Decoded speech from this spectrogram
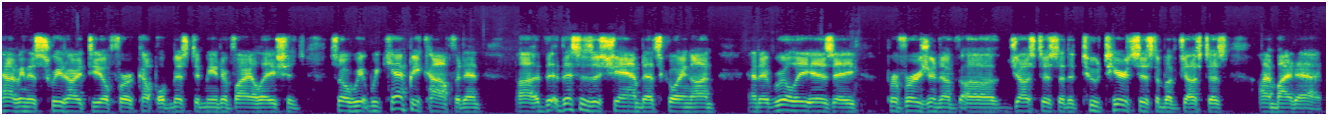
having this sweetheart deal for a couple of misdemeanor violations. So we, we can't be confident. Uh, th- this is a sham that's going on, and it really is a perversion of uh, justice and a two-tiered system of justice, I might add.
